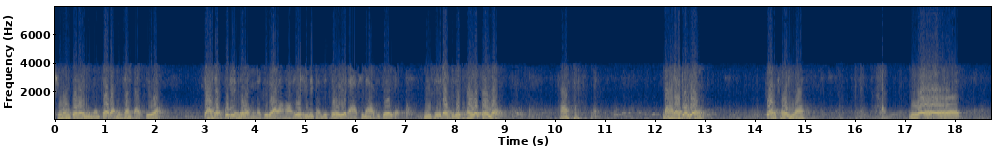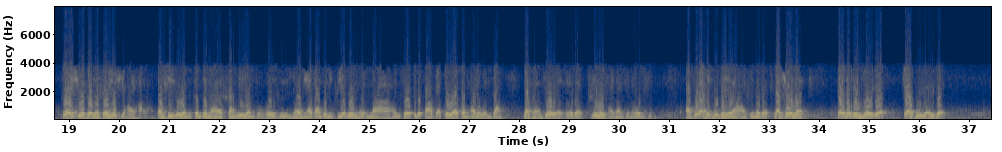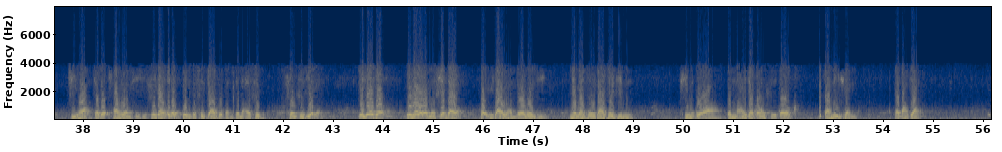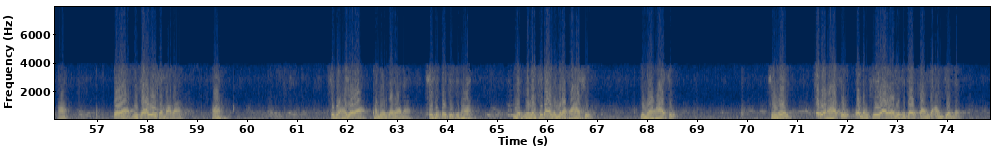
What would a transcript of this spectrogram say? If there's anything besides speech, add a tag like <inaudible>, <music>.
请问各位，你们在网络上找资料，假设不一定是我们的资料了哈，也许你可能是作业的啊，其他老师作业的，你是不是都直接抠了都用？好，拿来就用，这样可以吗？如果作为学生的时候也许还好啦，但是如果你真正拿来商业用途，或者是以后你要当做你自己的论文啦，还是说这个发表对外公开的文章，那可能就会有所谓的智慧财产权的问题。啊，不管是图片也好，还是那个，那所以呢，在这边有一个教育部有一个计划叫做创用信息。事实上，这个并不是教育部本身的，而是全世界的。也就是说，因为我们现在会遇到很多问题，你有没有注意到最近苹果啊跟哪一家公司都有专利权在打架？啊，对啊，你知道为什么吗？啊？现在还有啊，他没弄完呢。其实不只是他，你你们知道你们的滑鼠，你们的滑鼠，请问这个滑鼠我们是要用的是这三个按键的，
